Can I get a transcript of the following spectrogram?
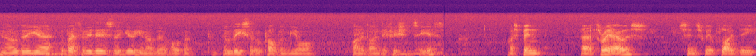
you know the uh, the better it is that you you know the or the, the least of a problem your iodine deficiency is. It's been uh, three hours since we applied the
